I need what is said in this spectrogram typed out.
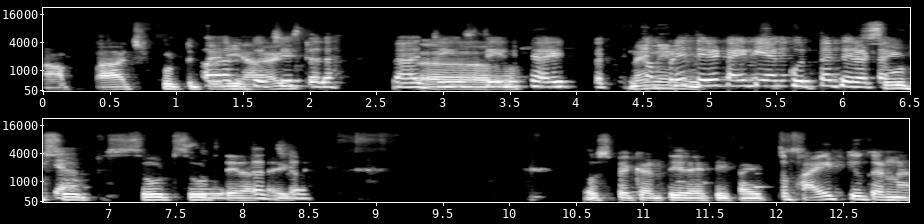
हाँ, पाँच फुट तेरी कुछ इस हाइट तरह। तेरी टाइट नहीं, नहीं, कपड़े तेरे टाइट या कुर्ता तेरा टाइट सूट सूट सूट तेरा अच्छा। टाइट उस पे करती रहती फाइट तो फाइट क्यों करना?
